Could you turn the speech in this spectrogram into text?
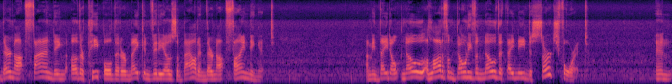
They're not finding other people that are making videos about him. They're not finding it I mean, they don't know, a lot of them don't even know that they need to search for it. And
